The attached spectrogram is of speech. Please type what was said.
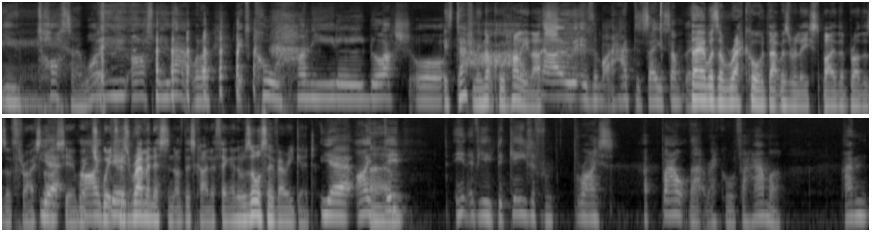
you tosser! Why do you ask me that when I? It's called Honey Blush, or It's definitely not called Honey Lush. no, it isn't. But I had to say something. There was a record that was released by the brothers of Thrice Yeah, last year, which I which was did. reminiscent of this kind of thing, and it was also very good. yeah, I Um, did interview the geezer from Thrice about that record for Hammer, and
